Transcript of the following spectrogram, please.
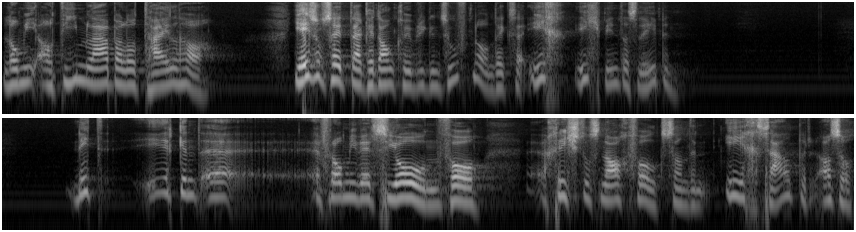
Lass mich an deinem Leben teilhaben. Jesus hat den Gedanken übrigens aufgenommen und hat gesagt, ich, ich bin das Leben. Nicht irgendeine fromme Version von Christus Nachfolge, sondern ich selber. Also,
